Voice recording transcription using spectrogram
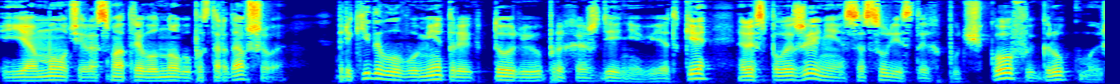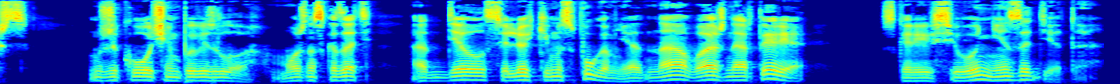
Я молча рассматривал ногу пострадавшего, прикидывал в уме траекторию прохождения ветки, расположение сосудистых пучков и групп мышц. Мужику очень повезло. Можно сказать, отделался легким испугом. Ни одна важная артерия, скорее всего, не задета.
